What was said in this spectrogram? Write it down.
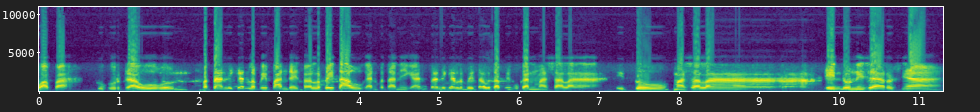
wabah gugur daun. Petani kan lebih pandai, lebih tahu kan petani kan? Petani kan lebih tahu, tapi bukan masalah itu. Masalah Indonesia harusnya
